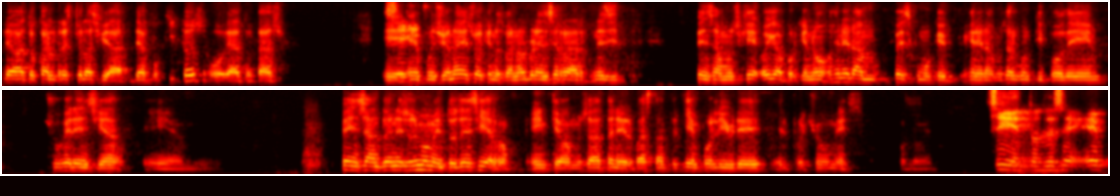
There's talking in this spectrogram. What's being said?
¿Le va a tocar el resto de la ciudad de a poquitos o de a totazo? Eh, en función a eso, a que nos van a volver a encerrar, pensamos que, oiga, ¿por qué no generamos, pues como que generamos algún tipo de sugerencia eh, pensando en esos momentos de encierro, en que vamos a tener bastante tiempo libre el próximo mes, lo? Sí, entonces eh,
